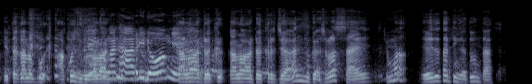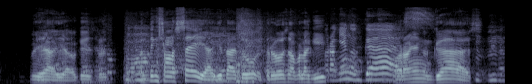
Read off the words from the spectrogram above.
kita kalau bu- aku juga kalau Hitungan hari doang ya. kalau ada kalau ada kerjaan juga selesai cuma ya itu tadi nggak tuntas ya ya oke sel- penting selesai ya kita itu terus apa lagi Orangnya ngegas. orangnya ngegas Mm-mm.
